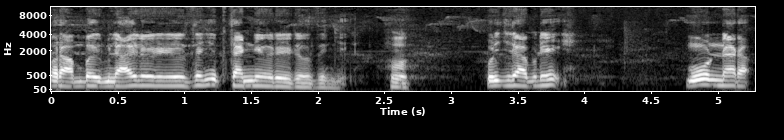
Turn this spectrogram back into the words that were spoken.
ஒரு ஐம்பது மில்லி அதில் ஒரு இருபத்தஞ்சி தண்ணி ஒரு இருபத்தஞ்சி. குடிச்சிட்டு அப்படியே மூணு நேரம்.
